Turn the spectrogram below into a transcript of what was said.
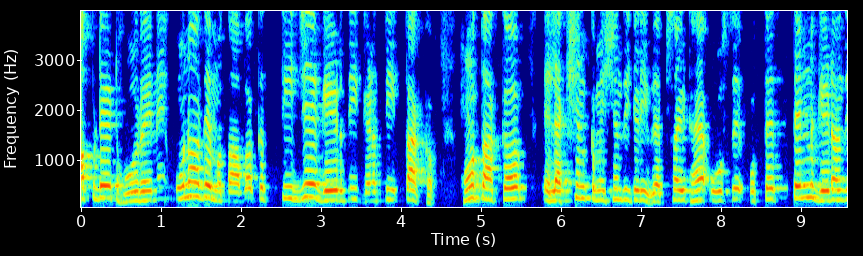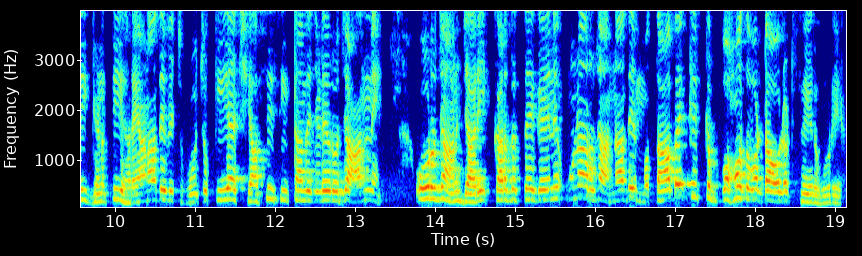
ਅਪਡੇਟ ਹੋ ਰਹੇ ਨੇ, ਉਹਨਾਂ ਦੇ ਮੁਤਾਬਕ ਤੀਜੇ ਗੇੜ ਦੀ ਗਿਣਤੀ ਤੱਕ, ਹੁਣ ਤੱਕ ਇਲੈਕਸ਼ਨ ਕਮਿਸ਼ਨ ਦੀ ਜਿਹੜੀ ਵੈਬਸਾਈਟ ਹੈ, ਉਸ ਦੇ ਉੱਤੇ ਤਿੰਨ ਗੇੜਾਂ ਦੀ ਗਿਣਤੀ ਹਰਿਆਣਾ ਦੇ ਵਿੱਚ ਹੋ ਚੁੱਕੀ ਹੈ 86 ਸੀਟਾਂ ਦੇ ਜਿਹੜੇ ਰੁਝਾਨ ਨੇ, ਉਹ ਰੁਝਾਨ ਜਾਰੀ ਕਰ ਦਿੱਤੇ ਗਏ ਨੇ। ਉਹਨਾਂ ਰੁਝਾਨਾਂ ਦੇ ਮੁਤਾਬਕ ਇੱਕ ਬਹੁਤ ਵੱਡਾ ਉਲਟਫੇਰ ਹੋ ਰਿਹਾ।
